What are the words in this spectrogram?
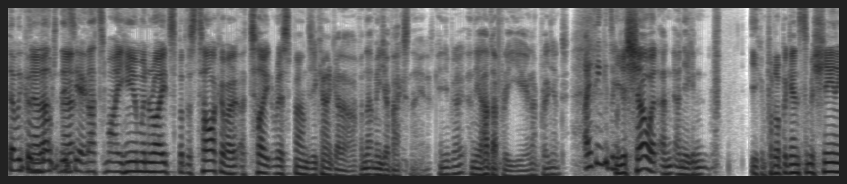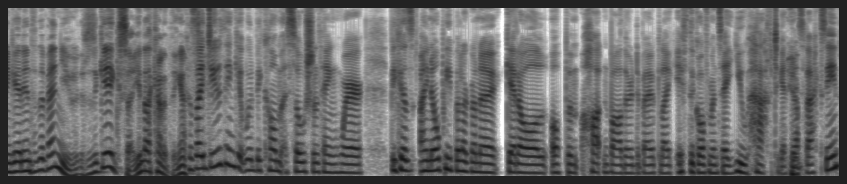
that we couldn't Now, go that- to this that- year. That's my human rights, but there's talk of a, a tight wristband you can't get off, and that means you're vaccinated. Can you? be- And you had that for a year. That's brilliant. I think it's You just show it, and, and you can you can put up against the machine and get into the venue. This is a gig, say, you know, that kind of thing. Because I do think it will become a social thing where, because I know people are going to get all up and hot and bothered about like if the government say you have to get Yep. this vaccine.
